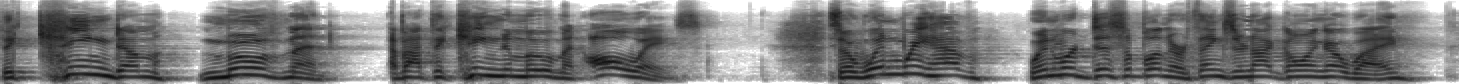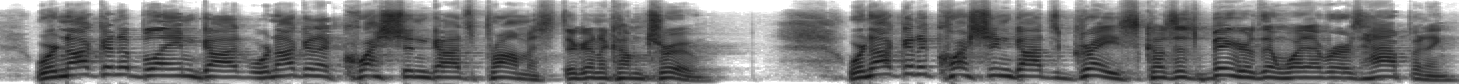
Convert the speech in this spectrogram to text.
the kingdom movement, about the kingdom movement always. So when we have, when we're disciplined or things are not going our way, we're not going to blame God. We're not going to question God's promise. They're going to come true. We're not going to question God's grace because it's bigger than whatever is happening.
